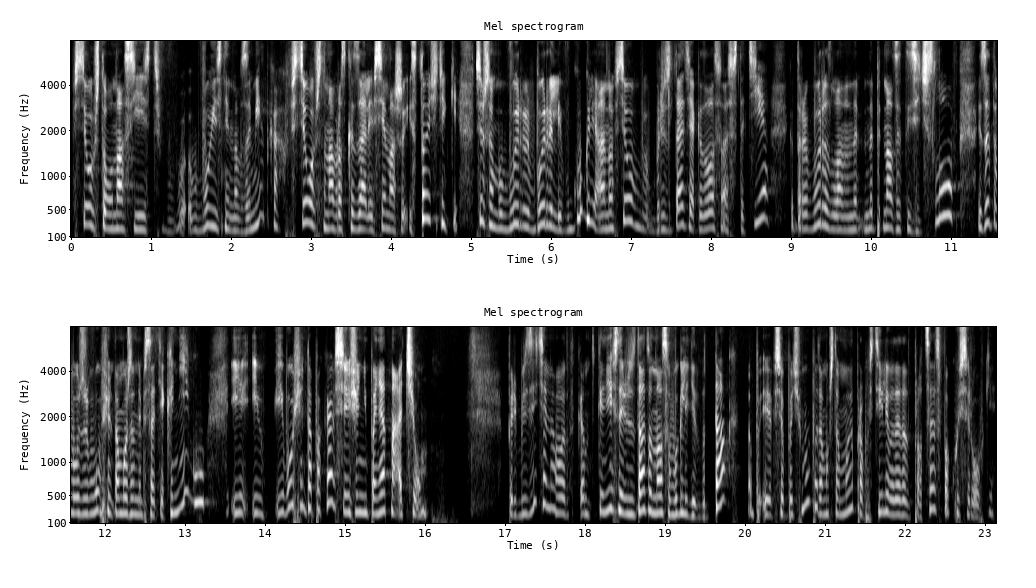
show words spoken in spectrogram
все, что у нас есть выяснено в заметках, все, что нам рассказали все наши источники, все, что мы вырыли в Гугле, оно все в результате оказалось у нас в статье, которая выросла на 15 тысяч слов. Из этого уже, в общем-то, можно написать и книгу, и, и, и в общем-то, пока все еще непонятно о чем приблизительно вот конечный результат у нас выглядит вот так. Все почему? Потому что мы пропустили вот этот процесс фокусировки.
